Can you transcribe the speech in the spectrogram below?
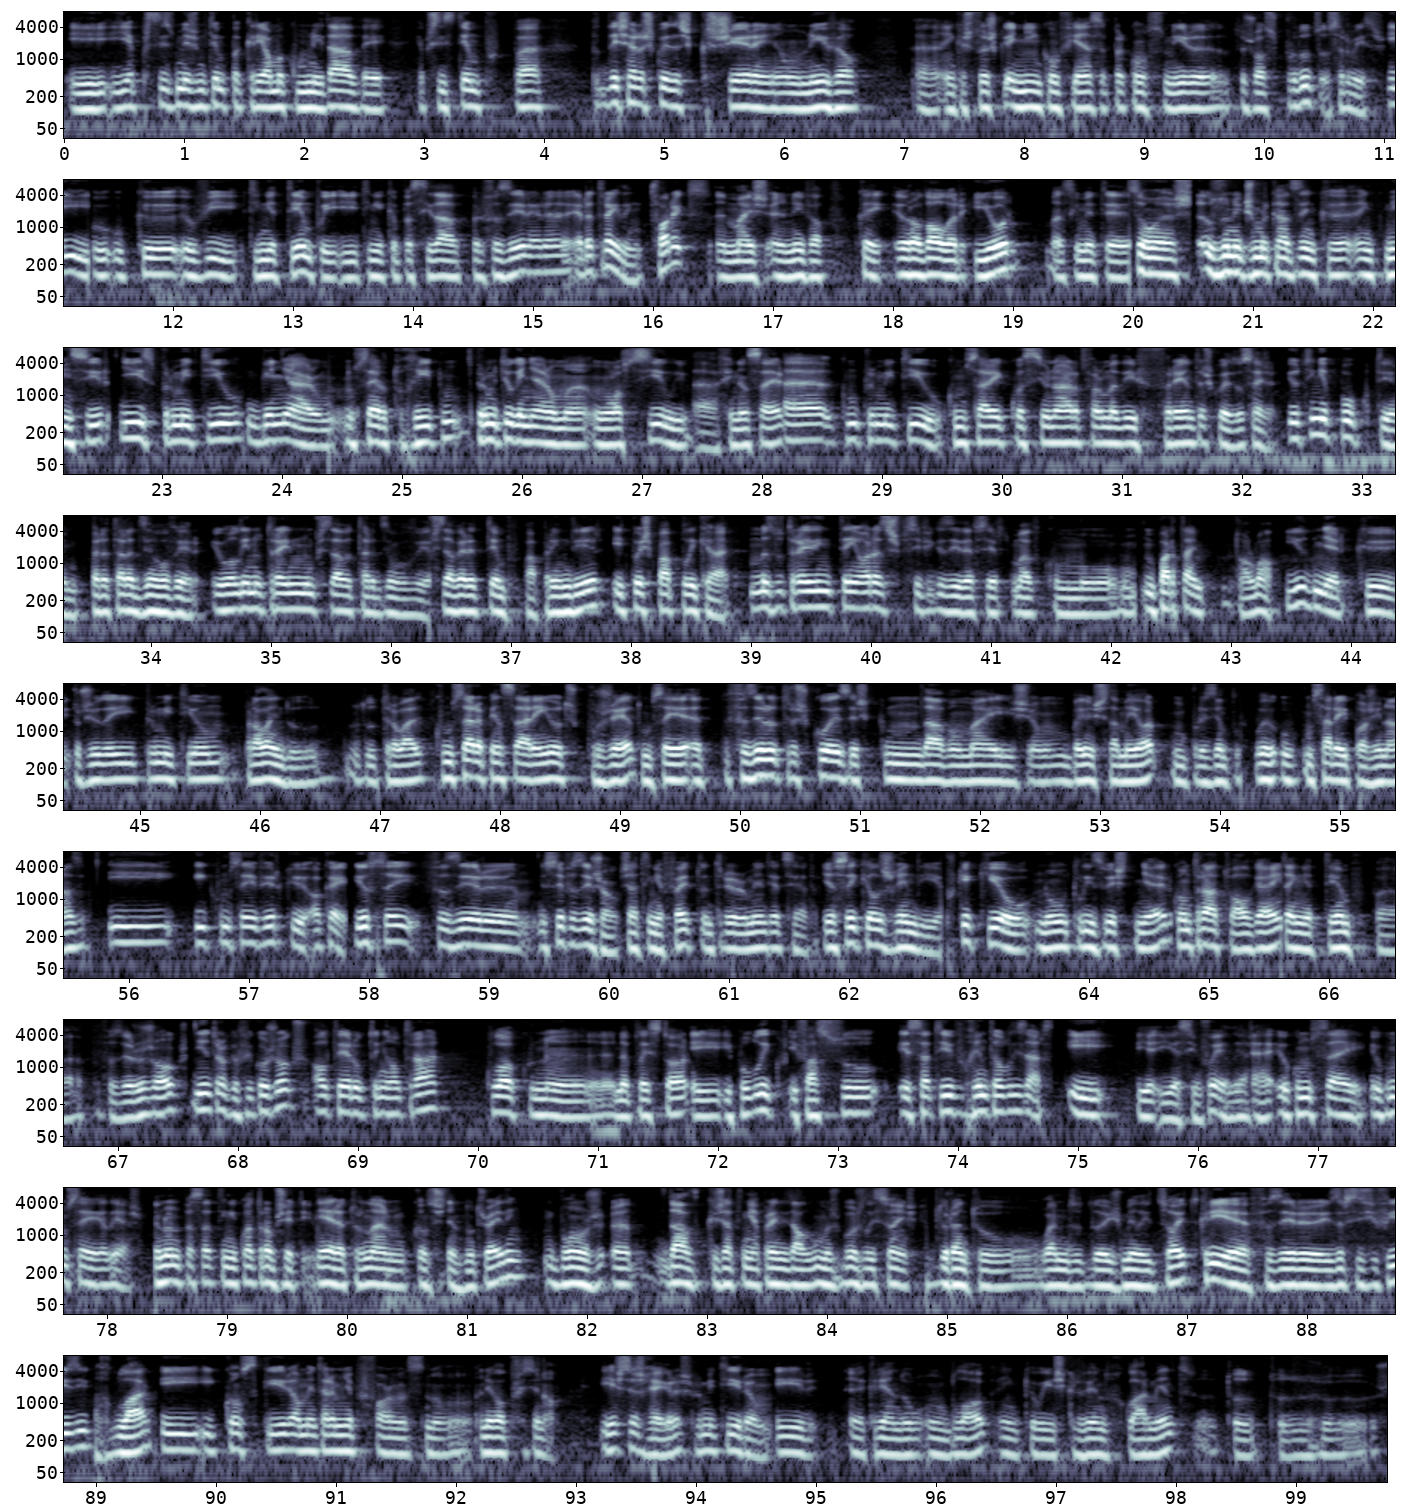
E, e, é preciso mesmo tempo para criar uma comunidade, é, é preciso tempo para, para deixar as coisas crescerem a um nível uh, em que as pessoas ganhem confiança para consumir uh, os vossos produtos ou serviços. E o, o que eu vi tinha tempo e, e, tinha capacidade para fazer era, era trading. Forex, mais a nível, ok, euro-dólar e ouro, basicamente é, são as, os únicos mercados em que, em que me insiro e isso permitiu ganhar um, um certo ritmo, permitiu ganhar uma, um auxílio uh, financeiro uh, que me permitiu começar a equacionar de forma diferente as coisas. Ou seja, eu tinha pouco tempo para estar a desenvolver. Eu ali no trading não precisava estar a desenvolver. Precisava era de tempo para aprender e depois para aplicar. Mas o trading tem horas específicas e deve ser tomado como um part-time, normal. E o dinheiro que surgiu daí permitiu-me, para além do, do trabalho, começar a pensar em outros projetos comecei a fazer outras coisas que me davam mais um bem-estar maior, como por exemplo o começar a ir para o ginásio e, e comecei a ver que, ok, eu sei fazer eu sei fazer jogos, já tinha feito anteriormente, etc. Eu sei que eles rendiam. Porque é que eu não utilizo este dinheiro, contrato alguém, tenha tempo para, para fazer os jogos e em troca eu fico com os jogos, altero o que tenho a alterar coloco na, na Play Store e, e publico e faço esse ativo rentabilizar-se. E e, e, assim foi, aliás. Uh, eu comecei, eu comecei, aliás, eu no ano passado tinha quatro objetivos. Era tornar-me consistente no trading, bons, uh, dado que já tinha aprendido algumas boas lições durante o, ano de 2018. Queria fazer exercício físico regular e, e conseguir aumentar a minha performance no, a nível profissional. E estas regras permitiram ir uh, criando um blog em que eu ia escrevendo regularmente, todo, todos os,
